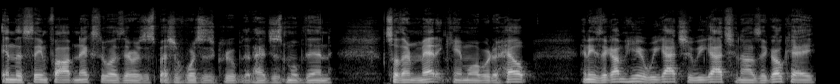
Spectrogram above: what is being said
in the same fob next to us. There was a special forces group that had just moved in, so their medic came over to help, and he's like, "I'm here. We got you. We got you." And I was like, "Okay."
